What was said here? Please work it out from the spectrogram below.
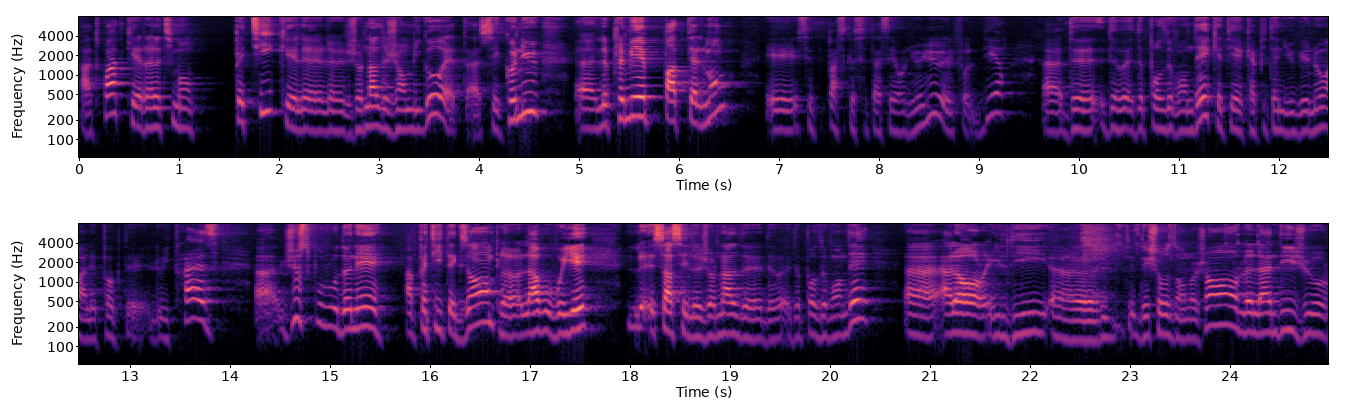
à droite, qui est relativement petit, qui est le, journal de Jean Migaud, est assez connu. le premier, pas tellement, et c'est parce que c'est assez ennuyeux, il faut le dire, de, de, Paul de Vendée, qui était capitaine huguenot à l'époque de Louis XIII. Euh, juste pour vous donner un petit exemple, là vous voyez, ça c'est le journal de, Paul de Vendée. Euh, alors il dit euh, des choses dans le genre. Le lundi jour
